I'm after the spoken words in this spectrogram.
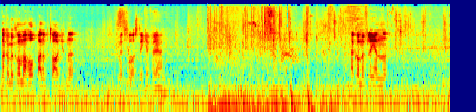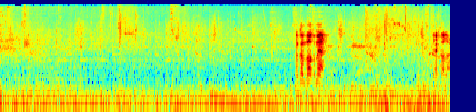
De kommer komma hoppande på taket nu. Med två stycken för det. Han kommer flygande nu. De kommer bakom er. Jag kollar.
